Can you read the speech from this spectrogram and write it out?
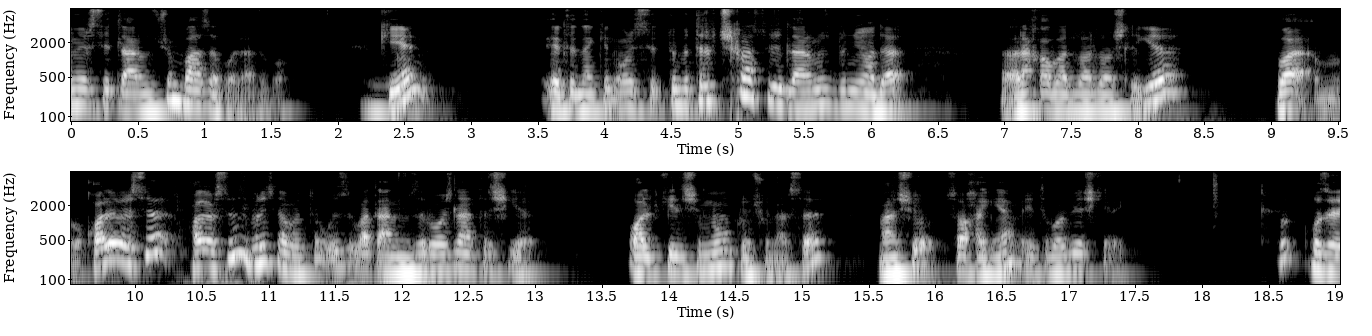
universitetlarimiz uchun baza bo'ladi bu. Keyin ertadan keyin universitetni bitirib chiqqan studentlarimiz dunyoda raqobatbardoshligi va qolaversa qolaversa biz birinchi navbatda o'z vatanimizni rivojlantirishiga olib kelishi mumkin shu narsa mana shu sohaga ham e'tibor berish kerak. O'zi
